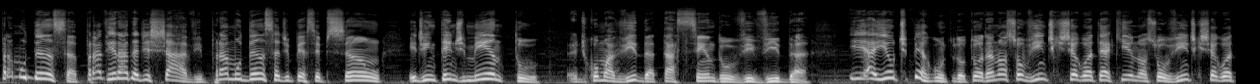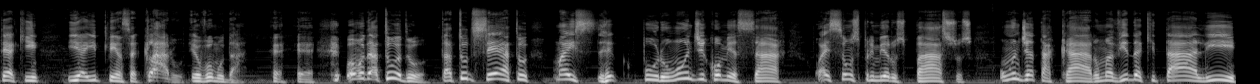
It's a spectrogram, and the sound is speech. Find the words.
para mudança, para virada de chave, para mudança de percepção e de entendimento de como a vida está sendo vivida. E aí eu te pergunto, doutora, nosso ouvinte que chegou até aqui, nosso ouvinte que chegou até aqui, e aí pensa, claro, eu vou mudar. vou mudar tudo, tá tudo certo, mas eh, por onde começar? Quais são os primeiros passos? Onde atacar? Uma vida que está ali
